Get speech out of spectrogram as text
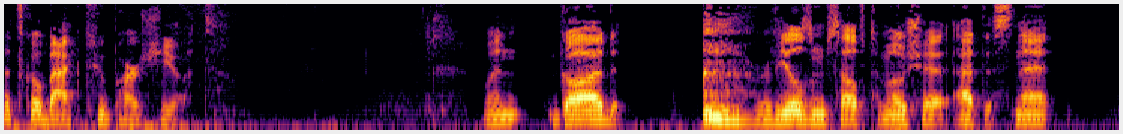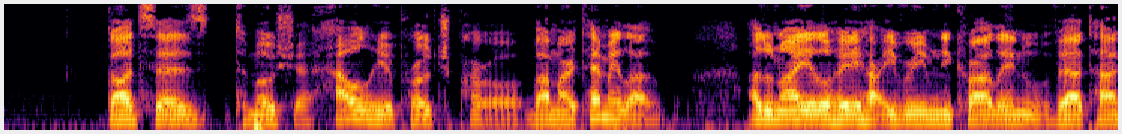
Let's go back to Parshiot. When God reveals himself to Moshe at the sneh, God says to Moshe, how will he approach Paro? Adonai Elohei ha'ivrim nikra ve'ata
